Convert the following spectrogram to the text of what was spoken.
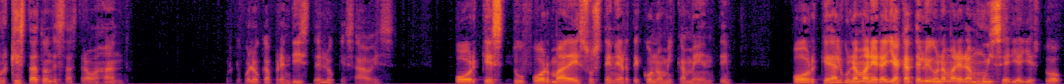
¿Por qué estás donde estás trabajando? Porque fue lo que aprendiste, lo que sabes, porque es tu forma de sostenerte económicamente, porque de alguna manera, y acá te lo digo de una manera muy seria, y esto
